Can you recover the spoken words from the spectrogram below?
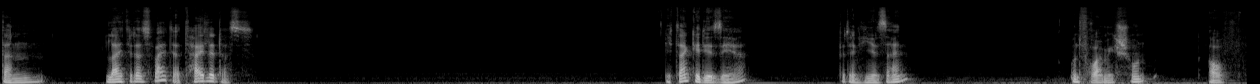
dann leite das weiter, teile das. Ich danke dir sehr für dein Hiersein und freue mich schon auf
